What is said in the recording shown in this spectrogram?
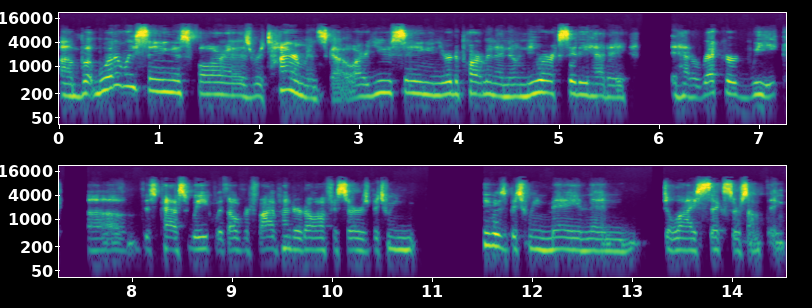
Um, but what are we seeing as far as retirements go? Are you seeing in your department? I know New York City had a it had a record week uh, this past week with over 500 officers between I think it was between May and then July 6th or something.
